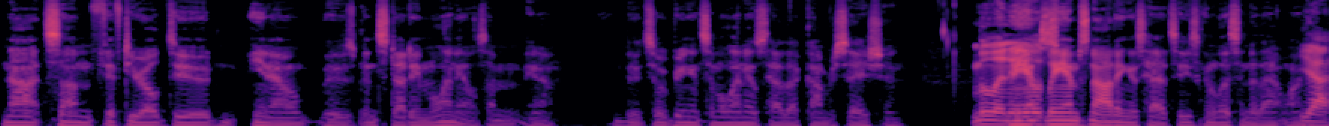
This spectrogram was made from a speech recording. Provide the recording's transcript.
not some 50 year old dude, you know, who's been studying millennials. I'm, you know, so we're bringing some millennials to have that conversation. Millennials. Liam's nodding his head, so he's going to listen to that one. Yeah,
